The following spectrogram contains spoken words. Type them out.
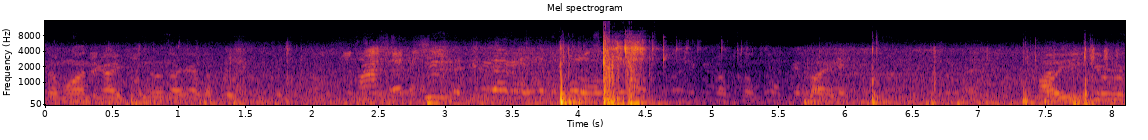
Someone guy, you know that guy the place. Right. I think you're a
